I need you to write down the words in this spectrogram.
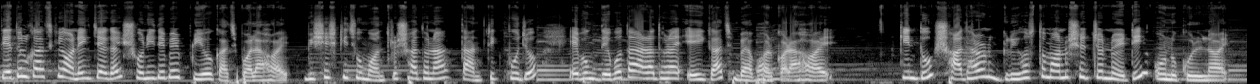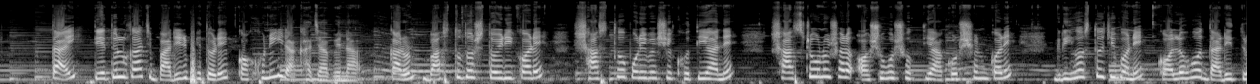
তেঁতুল গাছকে অনেক জায়গায় শনিদেবের প্রিয় গাছ বলা হয়। বিশেষ কিছু মন্ত্র সাধনা, তান্ত্রিক পুজো এবং দেবতা আরাধনায় এই গাছ ব্যবহার করা হয়। কিন্তু সাধারণ গৃহস্থ মানুষের জন্য এটি অনুকূল নয়। তাই তেঁতুল গাছ বাড়ির ভেতরে কখনোই রাখা যাবে না। কারণ বাস্তুদোষ তৈরি করে, স্বাস্থ্য পরিবেশে ক্ষতি আনে, শাস্ত্র অনুসারে অশুভ শক্তি আকর্ষণ করে, গৃহস্থ জীবনে কলহ দারিদ্র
